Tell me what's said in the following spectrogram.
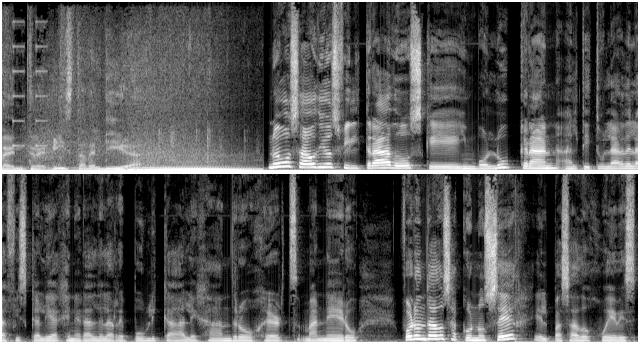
La entrevista del día. Nuevos audios filtrados que involucran al titular de la Fiscalía General de la República, Alejandro Hertz Manero, fueron dados a conocer el pasado jueves.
